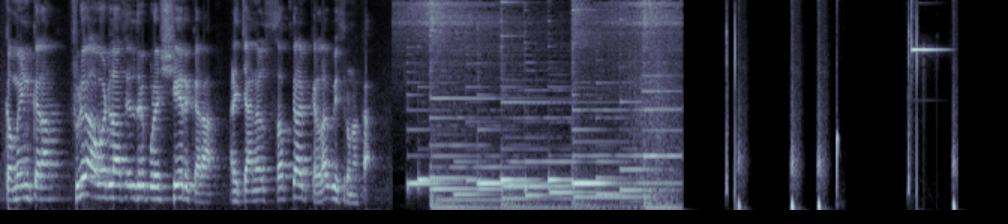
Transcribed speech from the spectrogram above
कमेंट करा. व्हिडिओ आवडला असेल तर पुढे शेअर करा आणि चॅनल सबस्क्राईब करायला विसरू नका.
